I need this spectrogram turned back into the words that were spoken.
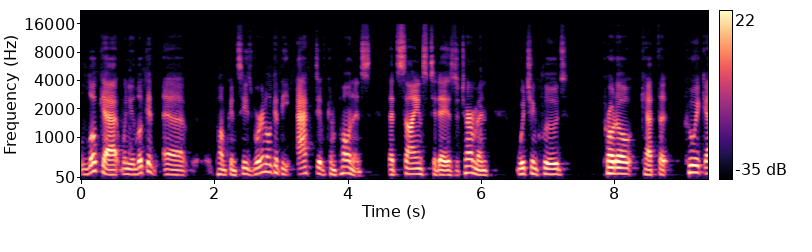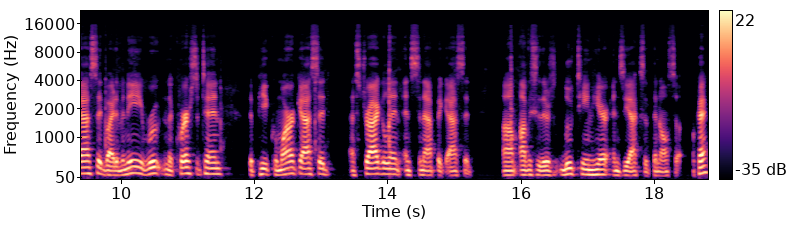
look at when you look at uh, pumpkin seeds, we're going to look at the active components that science today has determined, which includes protocatechuic acid, vitamin E, rutin, the quercetin, the P-coumaric acid, astragalin, and sinapic acid. Um, obviously, there's lutein here and zeaxanthin also. Okay,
